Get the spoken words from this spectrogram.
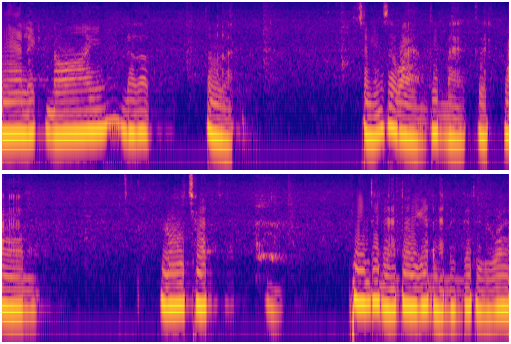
มาเล็กน้อยแล้วก็เกิดแสงสว่างขึ้นมาเกิดความรู้ชัด เพียงขนาดใดขนาดหนึ่งก็ถือว่า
